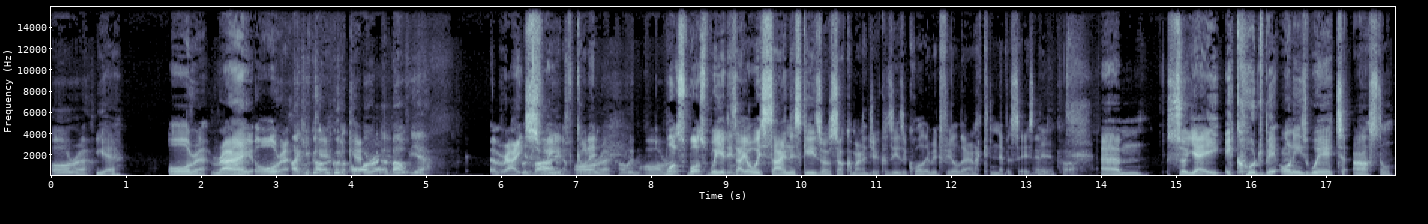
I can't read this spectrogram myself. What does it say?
Aura. Yeah, Aura, right? Aura. Like you've got a good okay. aura about you. Right, Good sweet. I've got it. aura. Call him aura. What's What's weird is I always sign this geezer on Soccer Manager because he's a quality midfielder and I can never say his Yeah, name. Um, so yeah, he, he could be on his way to Arsenal.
